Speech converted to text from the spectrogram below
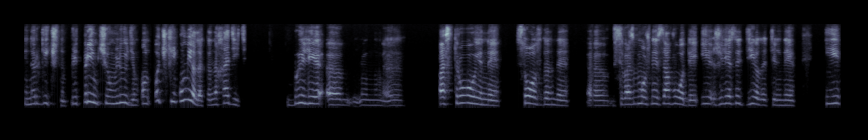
энергичным, предприимчивым людям, он очень умел это находить, были э, э, построены, созданы всевозможные заводы и железоделательные, и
